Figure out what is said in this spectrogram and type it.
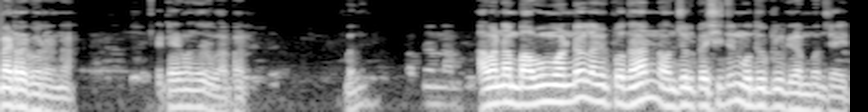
ম্যাটার করে না। এটাই আমাদের ব্যাপার। আমার নাম বাবু মণ্ডল আমি প্রধান অঞ্চল প্রেসিডেন্ট মধুকুল গ্রাম পঞ্চায়েত।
